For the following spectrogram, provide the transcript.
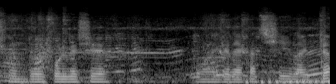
সুন্দর পরিবেশে তোমাদেরকে দেখাচ্ছি লাইভটা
